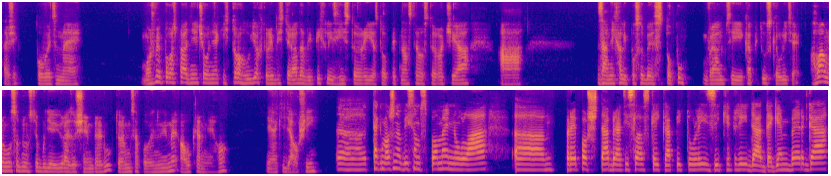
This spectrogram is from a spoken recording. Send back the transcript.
Takže povedzme, môžeme porozprávať niečo o nejakých troch ľuďoch, ktorí by ste rada vypichli z histórie z toho 15. storočia a zanechali po sebe stopu v rámci Kapitulskej ulice. Hlavnou osobnosťou bude Juraj zo Šembergu, ktorému sa povenujeme a okrem neho nejaký ďalší? Uh, tak možno by som spomenula uh, prepošta Bratislavskej kapituly Siegfrieda Degenberga,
